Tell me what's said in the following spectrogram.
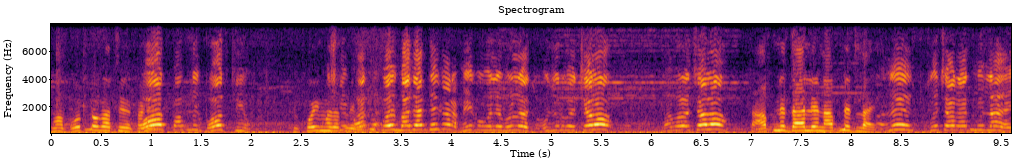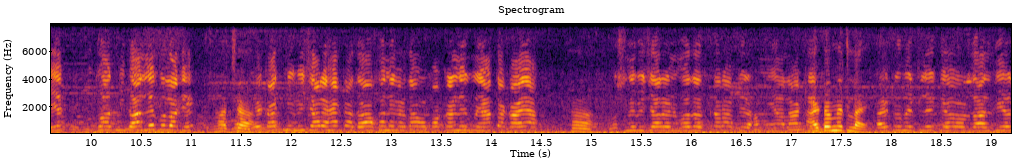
वहाँ बहुत लोग आते हैं बहुत पब्लिक बहुत थी। तो कोई मदद नहीं। कोई मदद नहीं करा। मेरे को बोले बोले हुजूर भाई चलो। मैं बोला चलो। तो आपने दाल लेना आपने लाए। नहीं दो चार आदमी लाए। एक दो आदमी डालने को लगे। अच्छा। एक आदमी बेचारा यहाँ का दवाखाने का था वो पकड़ने को यहाँ तक आया। हाँ। उसने बेचारे ने मदद करा फिर हम यहाँ ला के ऑटो में लाए। ऑटोमेट लेके और डाल दिया।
